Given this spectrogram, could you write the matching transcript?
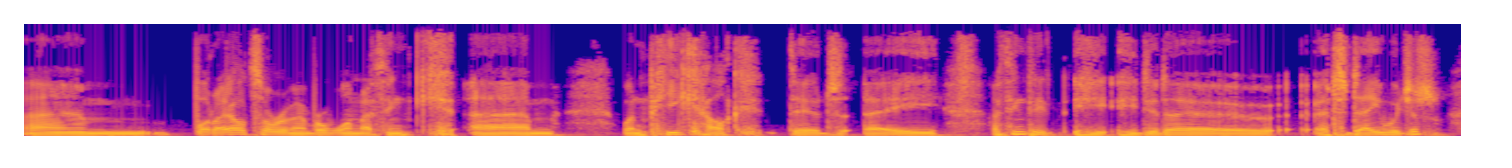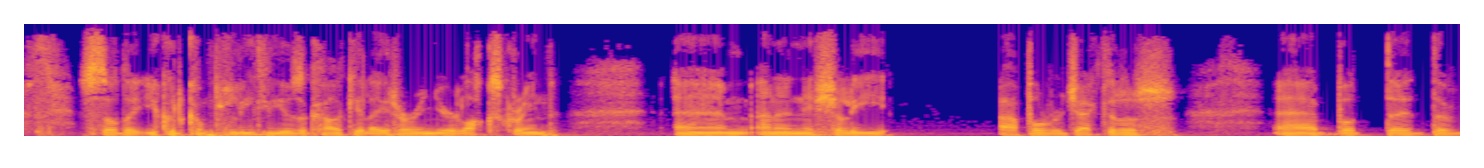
Um, but I also remember one. I think um, when pCalc did a, I think they, he he did a, a today widget, so that you could completely use a calculator in your lock screen. Um, and initially, Apple rejected it. Uh, but the, the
